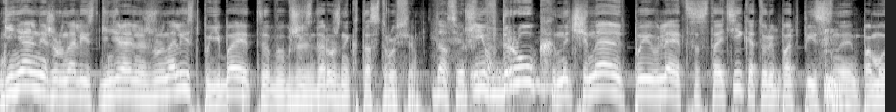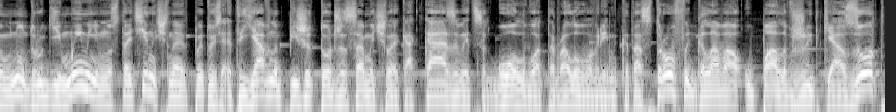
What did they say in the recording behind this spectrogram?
Гениальный журналист, генеральный журналист погибает в железнодорожной катастрофе. Да, совершенно. И вдруг начинают появляться статьи, которые подписаны, по-моему, ну, другим именем, но статьи начинают... То есть это явно пишет тот же самый человек. Оказывается, голову оторвало во время катастрофы, голова упала в жидкий азот.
